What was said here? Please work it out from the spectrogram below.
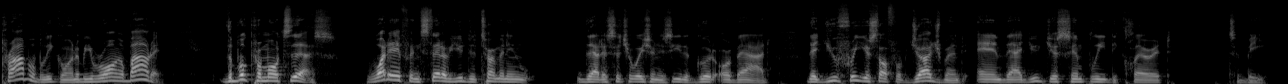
probably going to be wrong about it. The book promotes this. What if instead of you determining that a situation is either good or bad, that you free yourself from judgment and that you just simply declare it to be?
